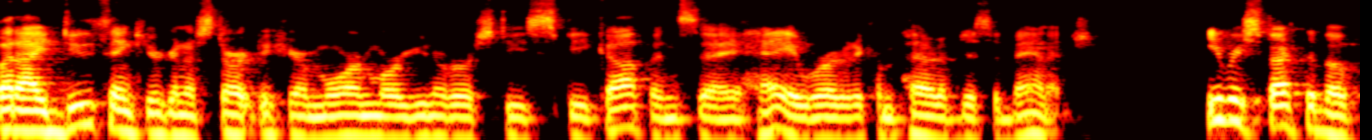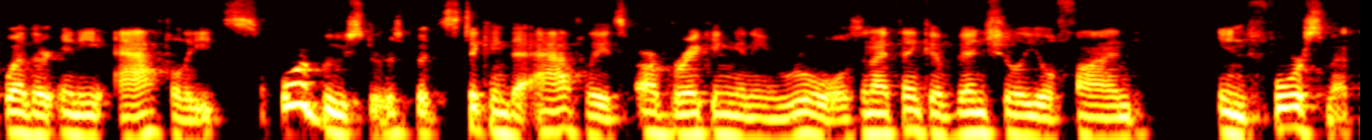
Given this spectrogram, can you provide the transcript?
But I do think you're going to start to hear more and more universities speak up and say, hey, we're at a competitive disadvantage, irrespective of whether any athletes or boosters, but sticking to athletes, are breaking any rules. And I think eventually you'll find enforcement.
